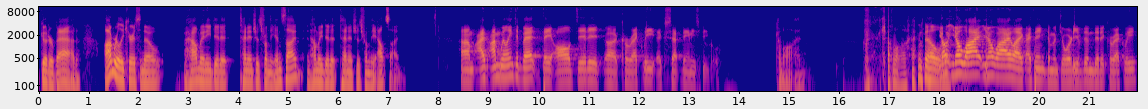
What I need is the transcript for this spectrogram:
good or bad. I'm really curious to know how many did it 10 inches from the inside and how many did it 10 inches from the outside. Um, I, I'm willing to bet they all did it uh, correctly except Dani Speegle. Come on. Come on. No. You know, you know why? You know why? Like, I think the majority of them did it correctly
